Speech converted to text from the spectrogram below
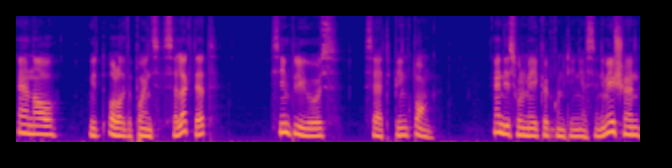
And now with all of the points selected, simply use set ping pong. And this will make a continuous animation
